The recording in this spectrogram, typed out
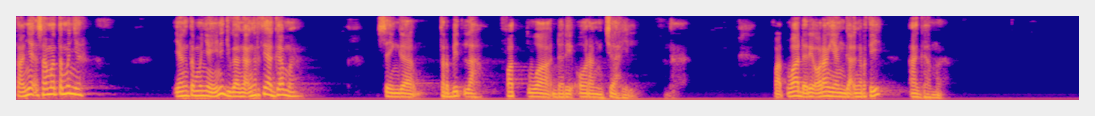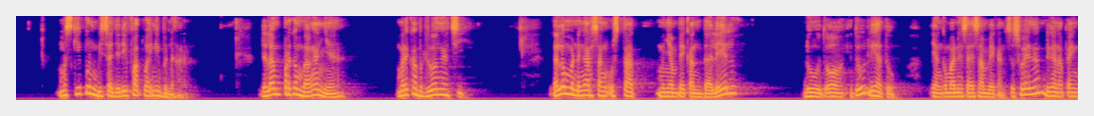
tanya sama temannya, yang temannya ini juga nggak ngerti agama. Sehingga terbitlah fatwa dari orang jahil. Nah, fatwa dari orang yang nggak ngerti agama. Meskipun bisa jadi fatwa ini benar. Dalam perkembangannya, mereka berdua ngaji. Lalu mendengar sang ustadz menyampaikan dalil, duh tuh, itu lihat tuh, yang kemarin saya sampaikan. Sesuai kan dengan apa yang,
